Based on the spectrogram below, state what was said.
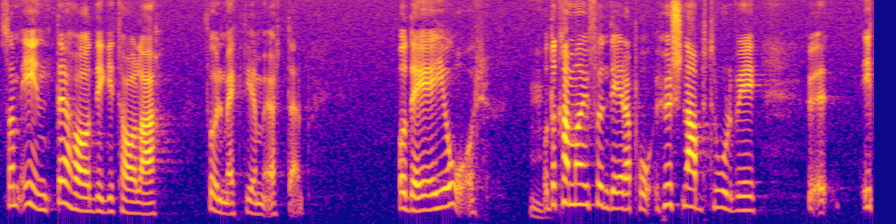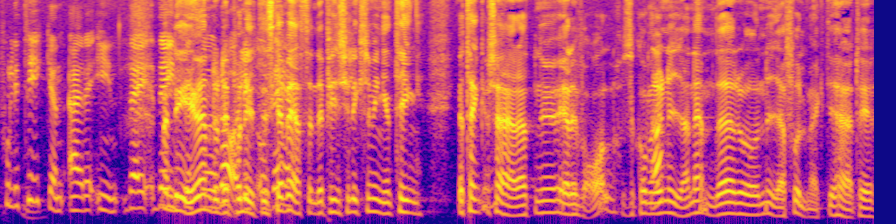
som inte har digitala fullmäktige möten. Och det är i år. Mm. Och då kan man ju fundera på hur snabbt tror vi i politiken är det, in, det, det Men det är ju ändå det politiska det... väsendet. Det finns ju liksom ingenting. Jag tänker så här att nu är det val och så kommer ja. det nya nämnder och nya fullmäktige här till,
